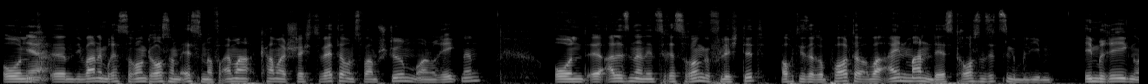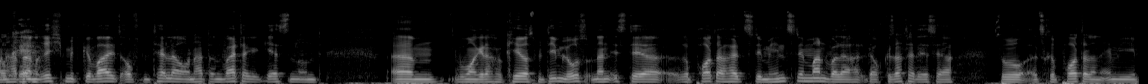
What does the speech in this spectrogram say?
Und Ja. ähm, die waren im Restaurant draußen am Essen. Auf einmal kam halt schlechtes Wetter und es war am Stürmen und am Regnen. Und äh, alle sind dann ins Restaurant geflüchtet, auch dieser Reporter, aber ein Mann, der ist draußen sitzen geblieben, im Regen und hat Okay. dann richtig mit Gewalt auf den Teller und hat dann weitergegessen und ähm, wo man gedacht, okay, was ist mit dem los? Und dann ist der Reporter halt zu dem hin zu dem Mann, weil er halt auch gesagt hat, er ist ja so als Reporter dann irgendwie,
